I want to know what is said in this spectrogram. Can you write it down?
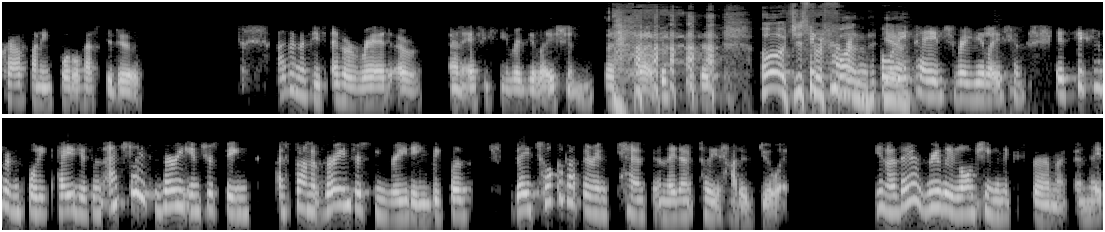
crowdfunding portal has to do. I don't know if you've ever read a, an SEC regulation, but uh, this is a oh, just for fun, yeah. page regulation. It's 640 pages, and actually, it's very interesting. I found it very interesting reading because they talk about their intent and they don't tell you how to do it. You know, they're really launching an experiment, and they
